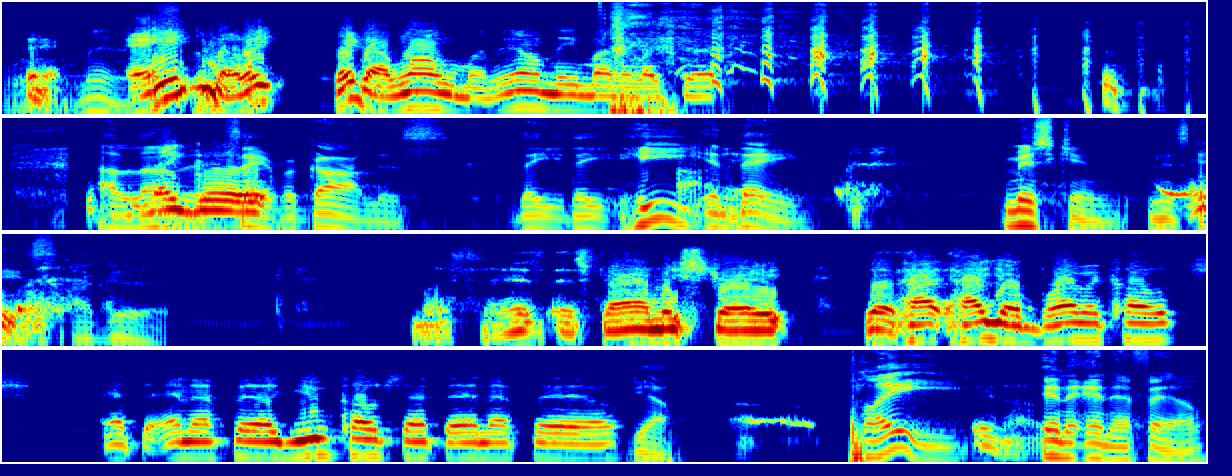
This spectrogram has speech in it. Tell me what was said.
Well, man, And you know they they got long money. They don't need money like that. I love they it. good. Say regardless. They they he ah, and they Michigan in this case are good. Listen, it's, it's family straight. Look, how how your brother coach at the NFL? You've coached at the NFL. Yeah. Uh, played You know, in the NFL.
